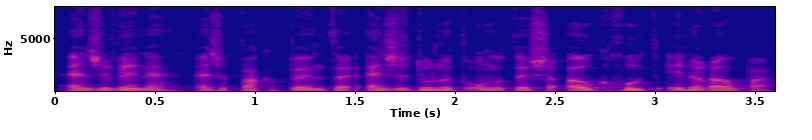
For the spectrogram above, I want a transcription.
En ze winnen. En ze pakken punten. En ze doen het ondertussen ook goed in Europa.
